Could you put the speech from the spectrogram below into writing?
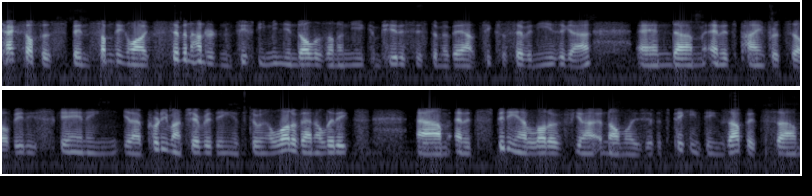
tax office spent something like $750 million on a new computer system about six or seven years ago, and um, and it's paying for itself. It is scanning, you know, pretty much everything. It's doing a lot of analytics, um, and it's spitting out a lot of you know anomalies. If it's picking things up, it's um,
